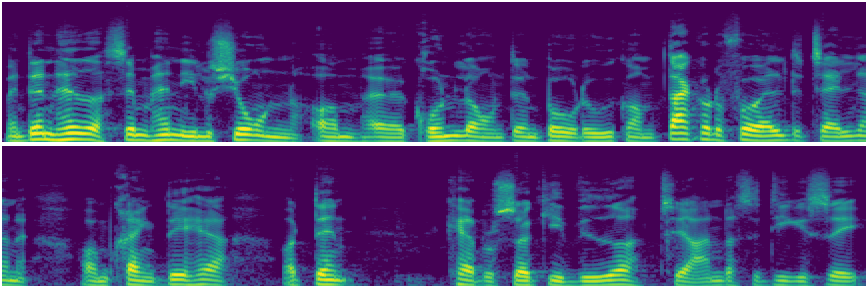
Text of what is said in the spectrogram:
Men den hedder simpelthen Illusionen om øh, grundloven, den bog, der udkom. Der kan du få alle detaljerne omkring det her, og den kan du så give videre til andre, så de kan se,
